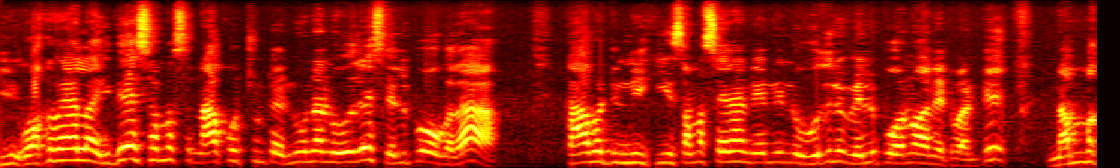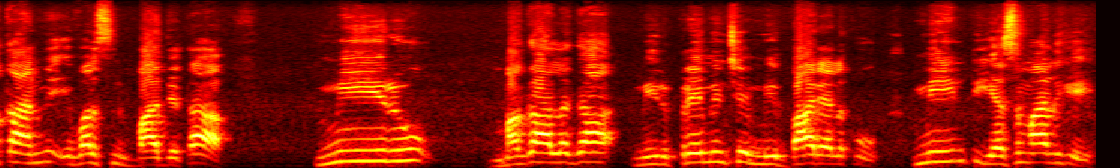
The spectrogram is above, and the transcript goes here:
ఈ- ఒకవేళ ఇదే సమస్య నాకు వచ్చుంటే నువ్వు నన్ను వదిలేసి వెళ్ళిపోవు కదా. కాబట్టి నీకు ఈ సమస్య అయినా నేను నిన్ను వదిలి వెళ్ళిపోను అనేటువంటి నమ్మకాన్ని ఇవ్వాల్సిన బాధ్యత మీరు మగాలుగా మీరు ప్రేమించే మీ భార్యలకు మీ ఇంటి యజమానికి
